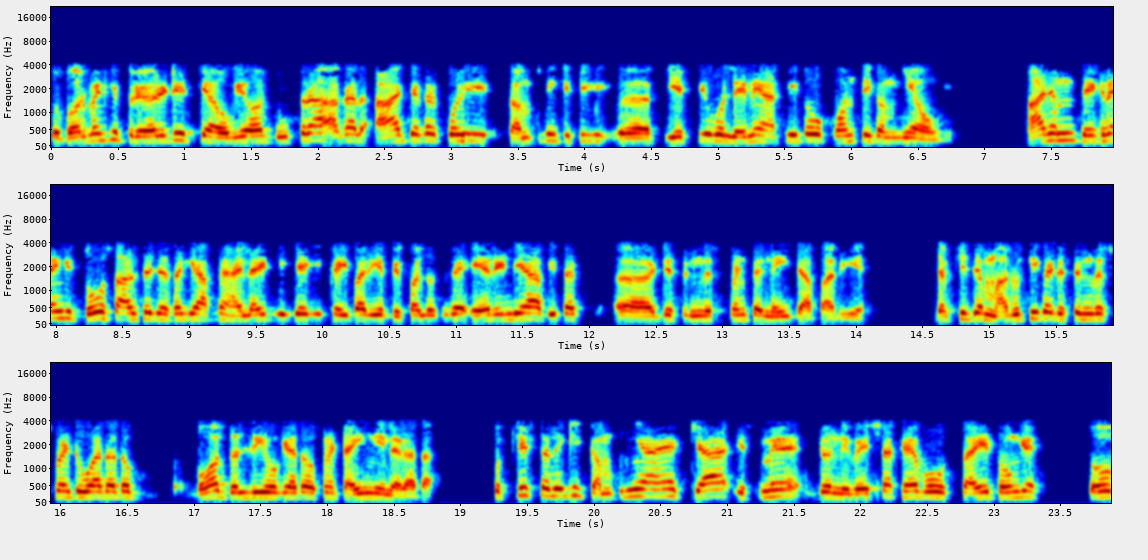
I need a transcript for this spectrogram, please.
तो गवर्नमेंट की प्रायोरिटीज क्या होगी? और दूसरा, अगर आज अगर कोई कंपनी किसी पीएसयू को लेने आती है तो वो कौन सी कंपनियाँ होंगी? आज हम देख रहे हैं कि दो साल से जैसा कि आपने हाईलाइट की है कि कई बार ये विफल हो चुका है। एयर इंडिया अभी तक डिसइन्वेस्टमेंट पे नहीं जा पा रही है। जबकि जब मारुति का डिसइन्वेस्टमेंट हुआ था तो बहुत जल्दी हो गया था, उसमें टाइम नहीं लगा था। तो किस तरह की कंपनियाँ हैं, क्या इसमें जो निवेशक है वो उत्साहित होंगे? तो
